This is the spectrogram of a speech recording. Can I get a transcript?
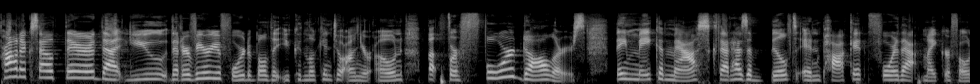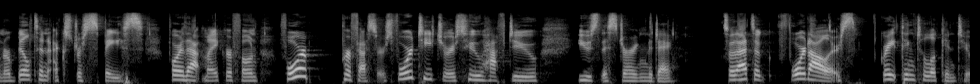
products out there that you that are very affordable that you can look into on your own but for four dollars they make a mask that has a built-in pocket for that microphone or built-in extra space for that microphone for professors for teachers who have to use this during the day so that's a $4. Great thing to look into.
